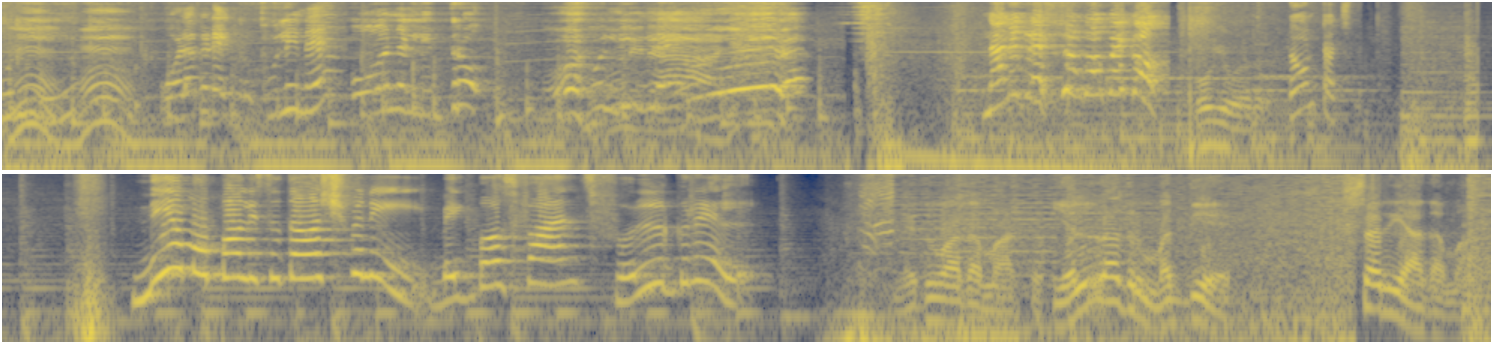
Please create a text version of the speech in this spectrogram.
ಹುಲಿ ಒಳಗಡೆ ಇದ್ರು ಹುಲಿನೇ ಬೋನಲ್ಲಿ ಇದ್ರು. ನನಗೆ ರೆಸ್ಟ್ ಹೋಗ್ಬೇಕು? ಡೋಂಟ್ ಟಚ್ ನಿಯಮ ಪಾಲಿಸಿದ Ashwini Bigg Boss fans full grill ಮೆದುವಾದ ಮಾತು ಎಲ್ಲದ್ರ ಮಧ್ಯೆ ಸರಿಯಾದ ಮಾತು.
